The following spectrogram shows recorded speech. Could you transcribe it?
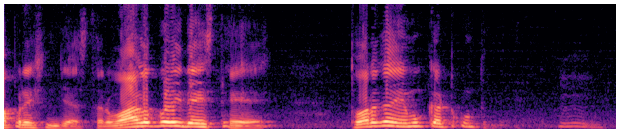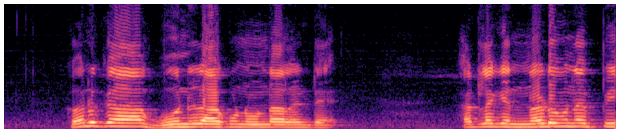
ఆపరేషన్ చేస్తారు. వాళ్ళకు కూడా ఇది వేస్తే త్వరగా ఎముక కట్టుకుంటుంది. కనుక గూని రాకుండా ఉండాలంటే అట్లాగే నడుము నొప్పి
